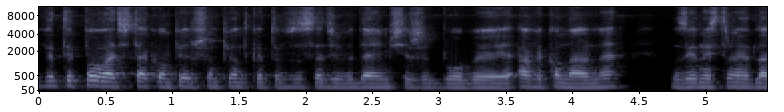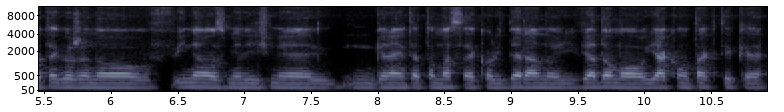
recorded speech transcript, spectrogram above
wytypować taką pierwszą piątkę to w zasadzie wydaje mi się, że byłoby a wykonalne. No z jednej strony dlatego, że no w Ineos mieliśmy Geraint'a Thomasa jako lidera, no i wiadomo jaką taktykę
